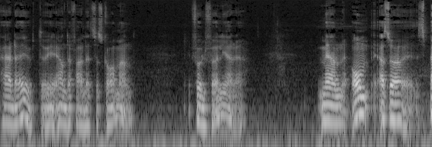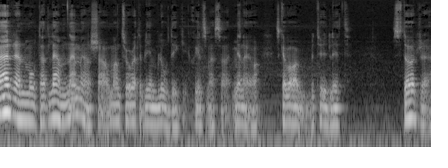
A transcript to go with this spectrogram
härda ut och i det andra fallet så ska man fullfölja det. Men om, alltså spärren mot att lämna en människa om man tror att det blir en blodig skilsmässa menar jag ska vara betydligt större.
